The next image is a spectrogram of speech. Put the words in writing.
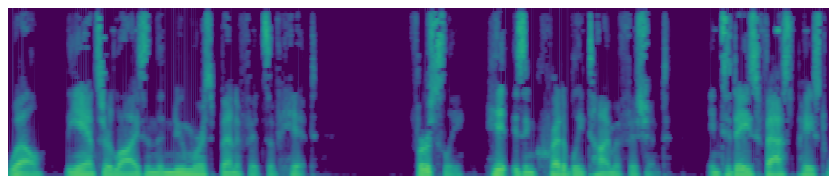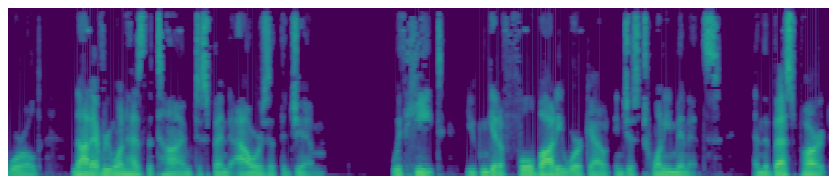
Well, the answer lies in the numerous benefits of HIIT. Firstly, HIIT is incredibly time efficient. In today's fast-paced world, not everyone has the time to spend hours at the gym. With HIIT, you can get a full body workout in just 20 minutes. And the best part?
